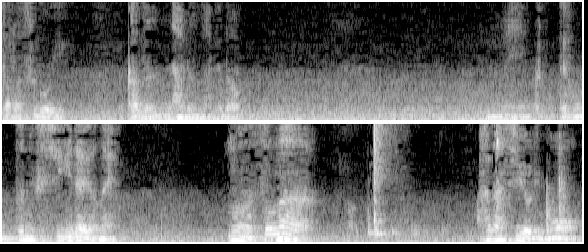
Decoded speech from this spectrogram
たらすごい数になるんだけど。メイクって本当に不思議だよね。まあそんな話よりも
